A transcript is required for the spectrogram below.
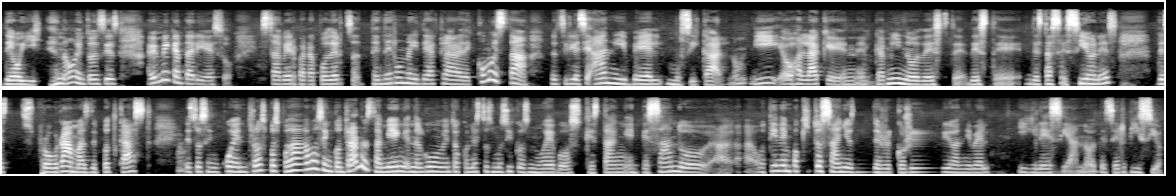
de hoy. Entonces, a mí me encantaría eso, saber para poder tener una idea clara de cómo está nuestra iglesia a nivel musical. Y ojalá que en el camino de, este, de, este, de estas sesiones, de estos programas de podcast, de estos encuentros, pues podamos encontrarnos también en algún momento con estos músicos nuevos que están empezando o tienen poquitos años de recorrido a nivel iglesia, ¿no? De servicio.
